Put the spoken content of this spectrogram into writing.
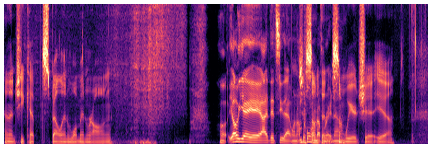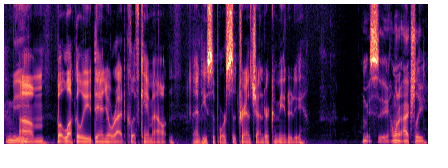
and then she kept spelling woman wrong. Oh, oh yeah yeah yeah i did see that one i'm Just pulling it up right now some weird shit. Yeah. Me- Um, but luckily, Daniel Radcliffe came out, and he supports the transgender community. Let me see. I want to actually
